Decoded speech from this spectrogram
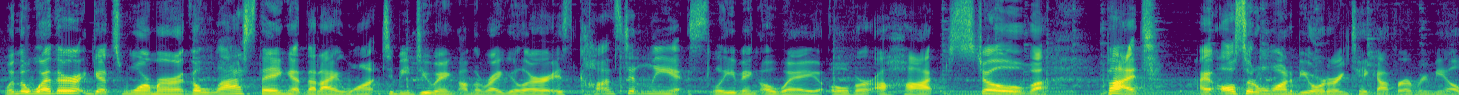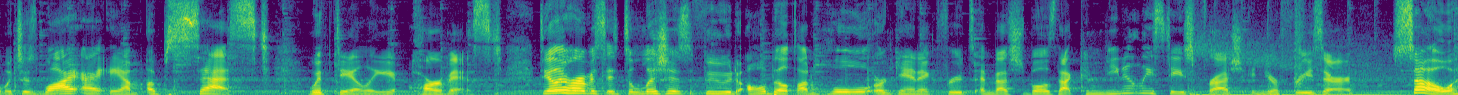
When the weather gets warmer, the last thing that I want to be doing on the regular is constantly slaving away over a hot stove. But I also don't want to be ordering takeout for every meal, which is why I am obsessed with Daily Harvest. Daily Harvest is delicious food all built on whole organic fruits and vegetables that conveniently stays fresh in your freezer. So,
